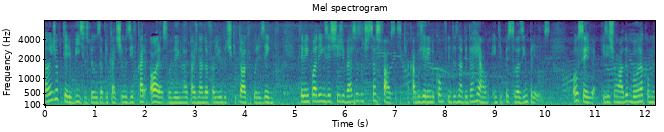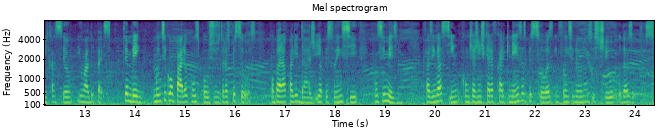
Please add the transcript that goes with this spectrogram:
Além de obter vícios pelos aplicativos e ficar horas rodando a página da For You do TikTok, por exemplo, também podem existir diversas notícias falsas que acabam gerando conflitos na vida real entre pessoas e empresas. Ou seja, existe um lado bom na comunicação e um lado péssimo. Também, muitos se comparam com os posts de outras pessoas, comparam a qualidade e a pessoa em si com si mesmo, fazendo assim com que a gente queira ficar que nem essas pessoas, influenciando o nosso estilo ou das outras.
